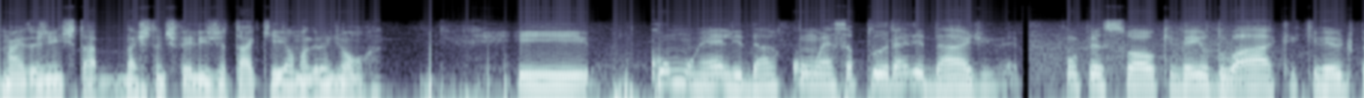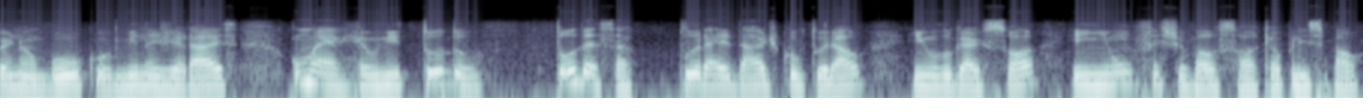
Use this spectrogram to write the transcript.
Mas a gente está bastante feliz de estar aqui, é uma grande honra. E como é lidar com essa pluralidade? Com o pessoal que veio do Acre, que veio de Pernambuco, Minas Gerais. Como é reunir tudo, toda essa pluralidade cultural em um lugar só, em um festival só, que é o principal?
